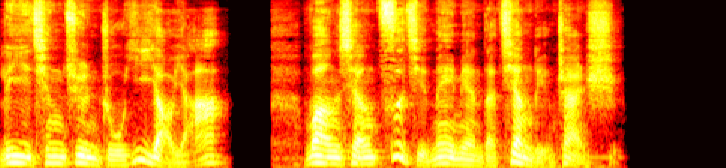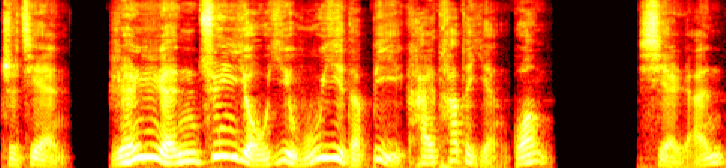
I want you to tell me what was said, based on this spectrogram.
沥青郡主一咬牙，望向自己那面的将领战士，只见人人均有意无意地避开他的眼光，显然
